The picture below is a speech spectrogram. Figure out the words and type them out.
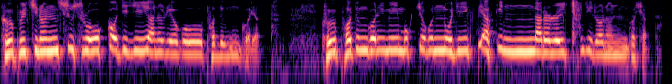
그 불씨는 스스로 꺼지지 않으려고 버둥거렸다. 그 버둥거림의 목적은 오직 빼앗긴 나라를 찾으려는 것이었다.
